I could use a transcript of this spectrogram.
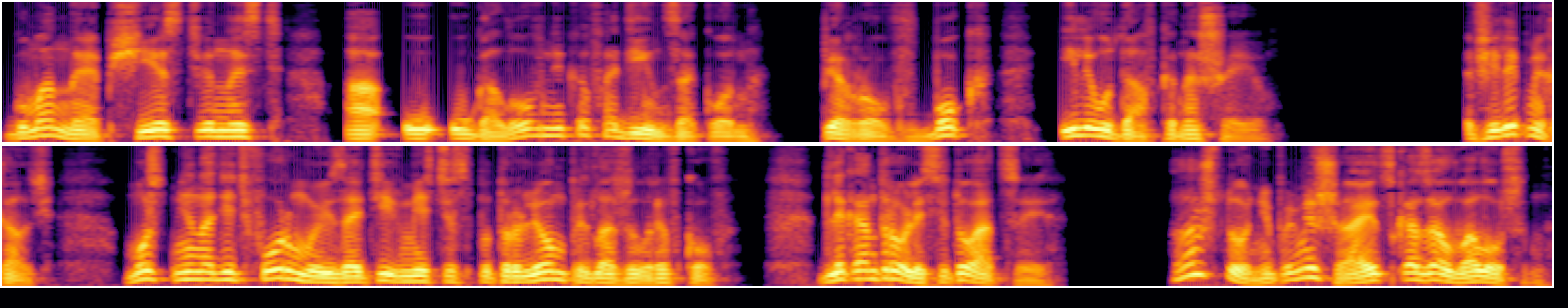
гуманная общественность, а у уголовников один закон — перо в бок или удавка на шею. «Филипп Михайлович, может мне надеть форму и зайти вместе с патрулем?» — предложил Рывков. «Для контроля ситуации». «А что, не помешает», — сказал Волошин.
